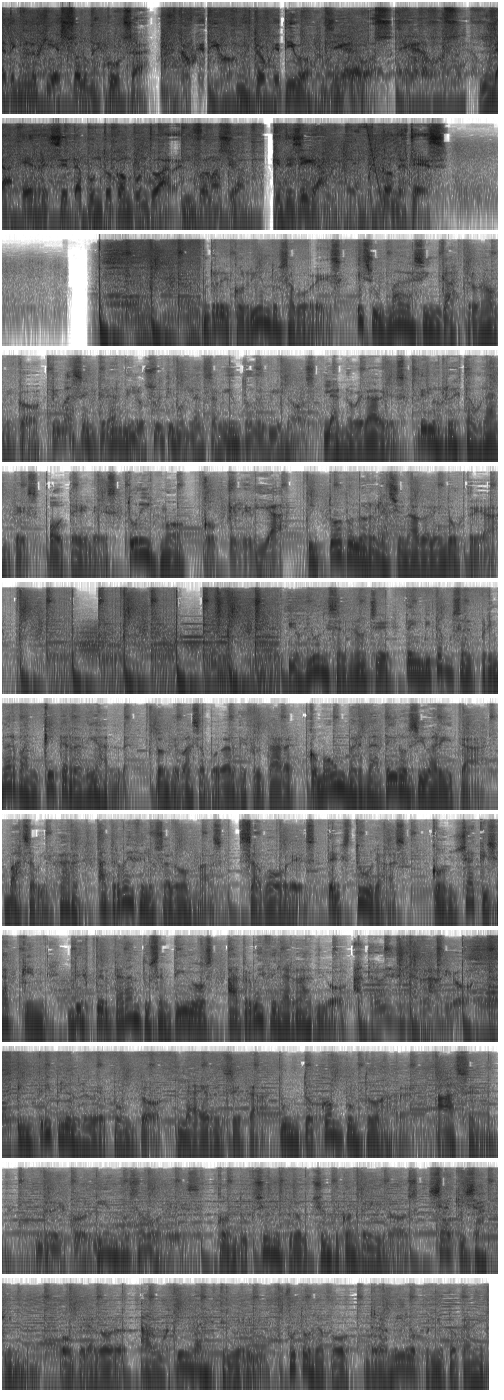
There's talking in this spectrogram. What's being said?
La tecnología es solo una excusa. Nuestro objetivo, nuestro objetivo, llegar a vos. Llegar a vos. La rz.com.ar. Información que te llega donde estés. Recorriendo Sabores es un magazine gastronómico. Te vas a enterar de los últimos lanzamientos de vinos, las novedades de los restaurantes, hoteles, turismo, coctelería y todo lo relacionado a la industria. Los lunes a la noche te invitamos al primer banquete radial, donde vas a poder disfrutar como un verdadero sibarita. Vas a viajar a través de los aromas, sabores, texturas. Con Jackie Jackin despertarán tus sentidos a través de la radio. A través de la radio. En www.larz.com.ar. Hacen Recorriendo Sabores. Conducción y producción de contenidos. Jackie Jackin. Operador Agustín Manestrieri. Fotógrafo Ramiro Prieto Cané.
